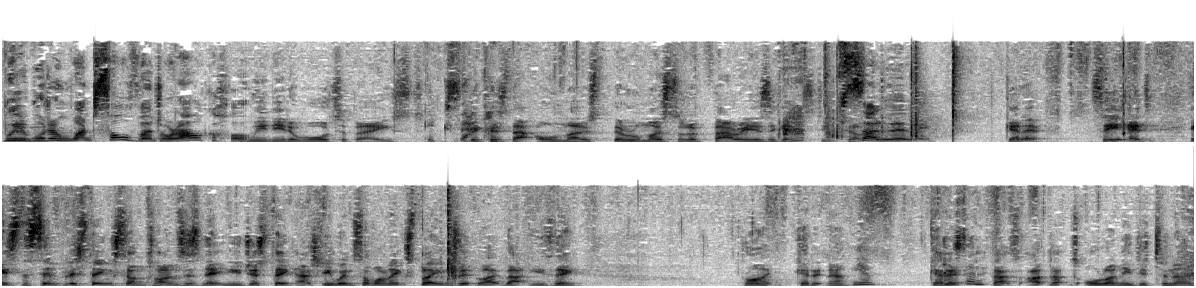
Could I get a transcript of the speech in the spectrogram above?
we Then- wouldn't want solvent or alcohol. We need a water-based. Exactly. Because that almost they're almost sort of barriers against each other. Absolutely. Get it? See, it's, it's the simplest thing sometimes, isn't it? You just think, actually, when someone explains it like that, you think, right, get it now. Yeah, Get it. That's uh, that's all I needed to know.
